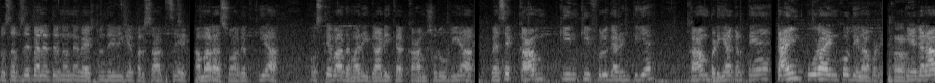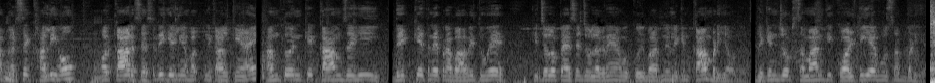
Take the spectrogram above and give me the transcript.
तो सबसे पहले तो इन्होंने वैष्णो देवी के प्रसाद से हमारा स्वागत किया। उसके बाद हमारी गाड़ी का काम शुरू किया। वैसे काम की इनकी फुल गारंटी है। काम बढ़िया करते हैं। टाइम पूरा इनको देना पड़ेगा हाँ। कि अगर आप घर से खाली हो और कार एसेसरी के लिए वक्त निकाल के आए हम तो इनके काम से ही देख के इतने प्रभावित हुए कि चलो पैसे जो लग रहे हैं वो कोई बात नहीं लेकिन काम बढ़िया होने लेकिन जो सामान की क्वालिटी है वो सब बढ़िया।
